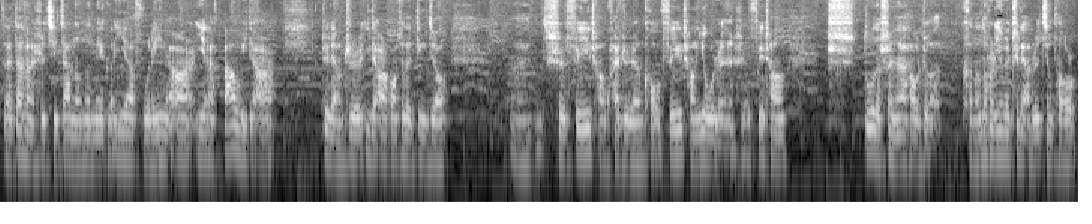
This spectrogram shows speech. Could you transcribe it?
在单反时期，佳能的那个 EF 五零一点二、EF 八五一点二这两支一点二光学的定焦，嗯，是非常脍炙人口、非常诱人，是非常多的摄影爱好者可能都是因为这两只镜头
